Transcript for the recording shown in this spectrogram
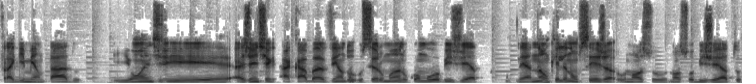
fragmentado, e onde a gente acaba vendo o ser humano como objeto. Né? Não que ele não seja o nosso, nosso objeto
